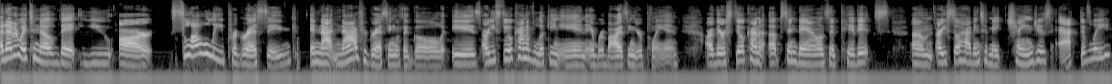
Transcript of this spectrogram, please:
Another way to know that you are slowly progressing and not not progressing with a goal is are you still kind of looking in and revising your plan are there still kind of ups and downs and pivots Um, are you still having to make changes actively?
